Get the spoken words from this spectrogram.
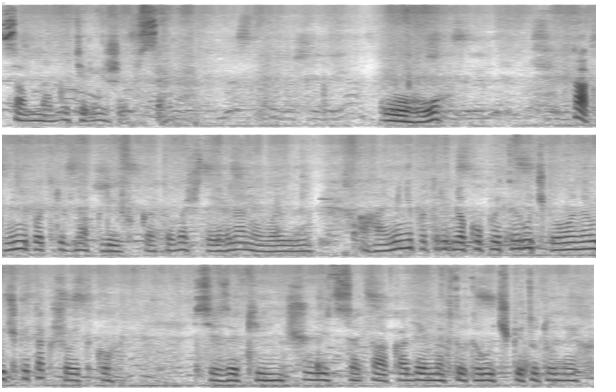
Сам, мабуть, ріже все. Ого. Так, мені потрібна плівка, то бачите, я глянула її. Ага, і мені потрібно купити ручки, бо в мене ручки так швидко всі закінчуються. Так, а де в них тут ручки? Тут у них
